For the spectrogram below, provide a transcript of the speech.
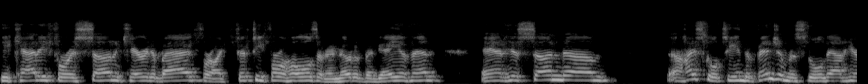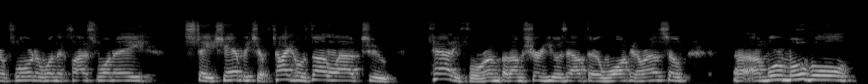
he caddied for his son, carried a bag for like 54 holes at a Notah Begay event. And his son, um, the high school team, the Benjamin School down here in Florida, won the Class 1A state championship. Tiger was not allowed to caddy for him, but I'm sure he was out there walking around. So uh, a more mobile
